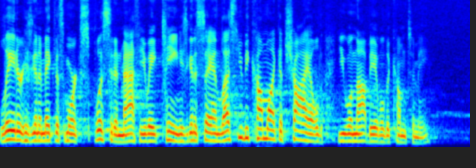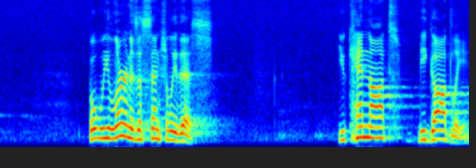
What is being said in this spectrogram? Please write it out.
Later, he's going to make this more explicit in Matthew 18. He's going to say, Unless you become like a child, you will not be able to come to me. But what we learn is essentially this you cannot be godly,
